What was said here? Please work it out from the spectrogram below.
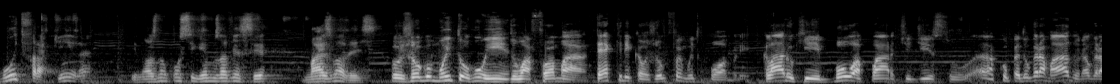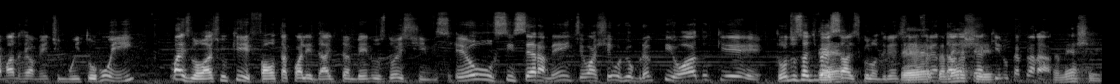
muito fraquinho, né? E nós não conseguimos a vencer mais uma vez. O jogo muito ruim, de uma forma técnica, o jogo foi muito pobre. Claro que boa parte disso, a culpa é do gramado, né? O gramado realmente muito ruim mas lógico que falta qualidade também nos dois times. Eu, sinceramente, eu achei o Rio Branco pior do que todos os adversários é, que o Londrina tinha é, enfrentado até aqui no campeonato. Também achei.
